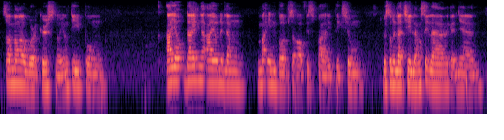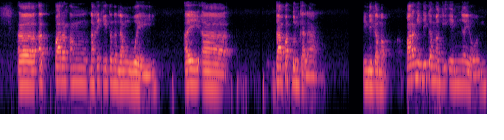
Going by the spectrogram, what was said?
sa mga workers, no? Yung tipong ayaw, dahil nga ayaw nilang ma-involve sa office politics, yung gusto nila chill lang sila, ganyan. Ah, at parang ang nakikita nilang way ay ah, dapat dun ka lang. Hindi ka ma- parang hindi ka mag aim ngayon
